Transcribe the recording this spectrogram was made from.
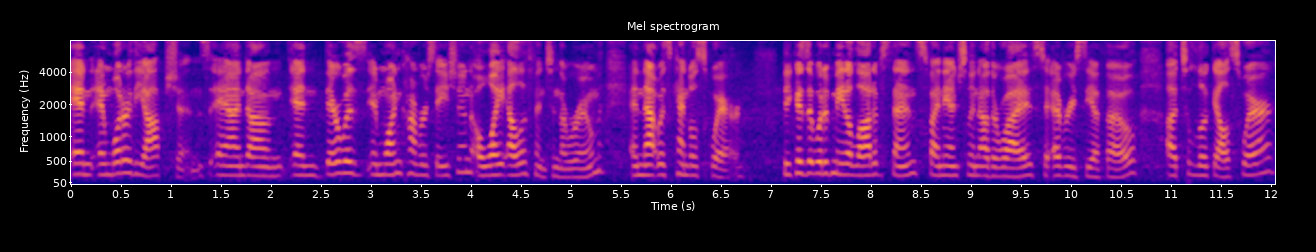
and, and what are the options? And, um, and there was in one conversation a white elephant in the room and that was kendall square. Because it would have made a lot of sense financially and otherwise to every cfo uh, to look elsewhere.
